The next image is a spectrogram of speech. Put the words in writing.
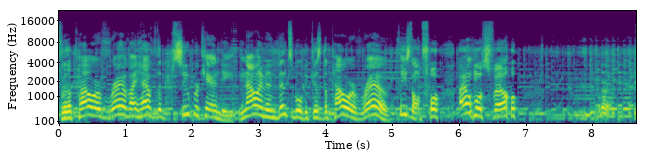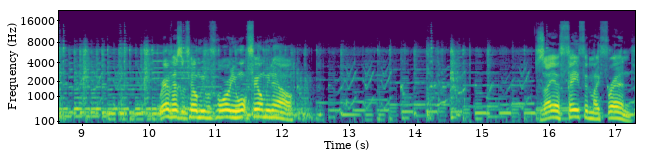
For the power of Rev, I have the super candy. Now I'm invincible because the power of Rev. Please don't fall. I almost fell. Rev hasn't failed me before, and he won't fail me now. Because I have faith in my friend.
